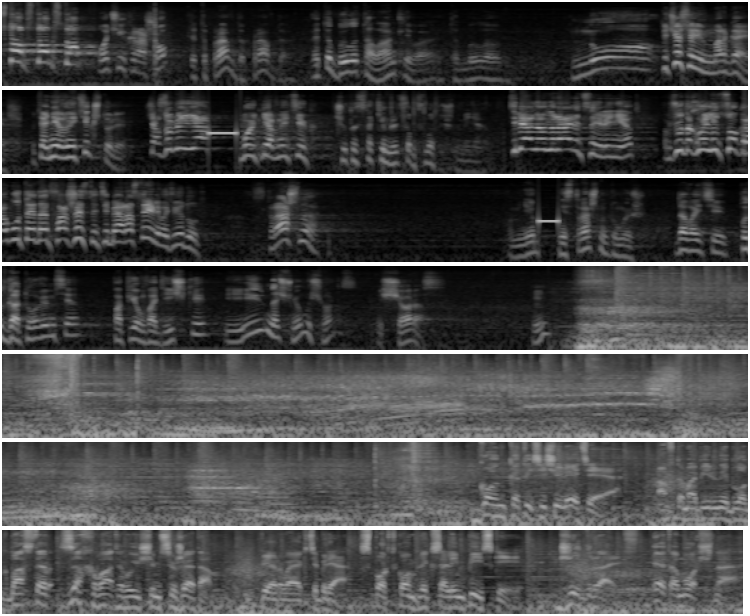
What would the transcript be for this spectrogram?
стоп, стоп, стоп. Очень хорошо. Это правда, правда. Это было талантливо, это было... Но... Ты что все время моргаешь? У тебя нервный тик, что ли? Сейчас у меня будет нервный тик. Что ты с таким лицом смотришь на меня? Тебе оно нравится или нет? А почему такое лицо, как будто это фашисты тебя расстреливать ведут? Страшно? А мне не страшно, думаешь? Давайте подготовимся, попьем водички и начнем еще раз. Еще раз. М? Гонка тысячелетия. Автомобильный блокбастер с захватывающим сюжетом. 1 октября. Спорткомплекс «Олимпийский». G-Drive. Это мощно.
